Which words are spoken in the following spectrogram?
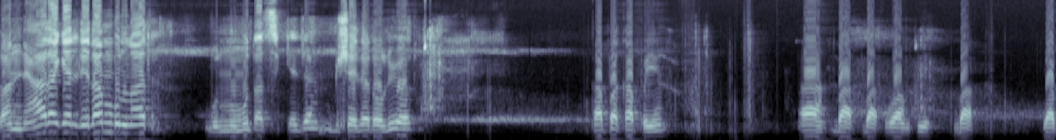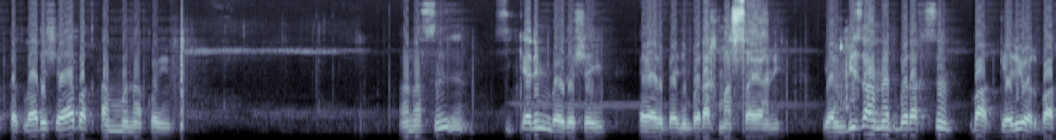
Lan ne ara geldi lan bunlar? Burnumu da sikeceğim. Bir şeyler oluyor. Kapa kapıyı. Ah bak bak vampir bak. Yaptıkları şeye bak amına koyayım. Anasını sikerim böyle şeyin. Eğer beni bırakmazsa yani. Yani bir zahmet bıraksın. Bak geliyor bak.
